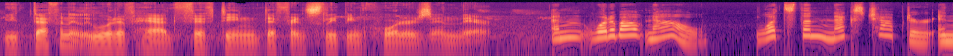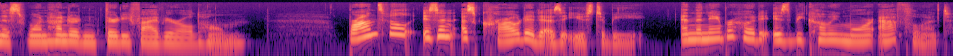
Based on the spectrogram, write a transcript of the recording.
You definitely would have had 15 different sleeping quarters in there. And what about now? What's the next chapter in this 135 year old home? Bronzeville isn't as crowded as it used to be, and the neighborhood is becoming more affluent.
